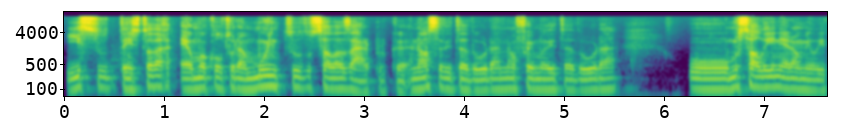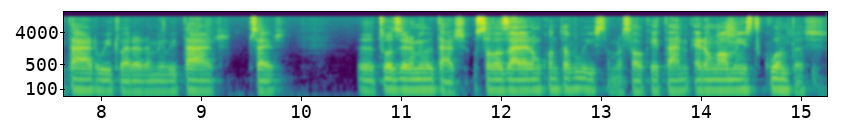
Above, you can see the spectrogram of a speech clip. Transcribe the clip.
E isso tens toda. É uma cultura muito do Salazar, porque a nossa ditadura não foi uma ditadura. O Mussolini era um militar, o Hitler era militar, percebes? Uh, todos eram militares. O Salazar era um contabilista, o Marcelo Caetano eram homens de contas,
